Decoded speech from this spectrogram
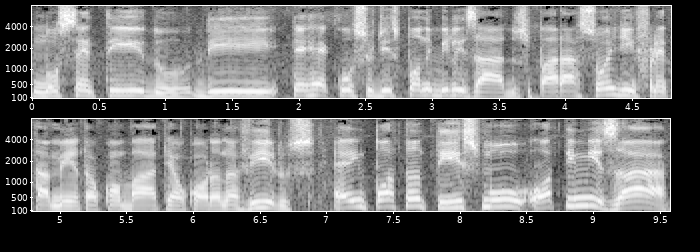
no sentido de ter recursos disponibilizados para ações de enfrentamento ao combate ao coronavírus, é importantíssimo otimizar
